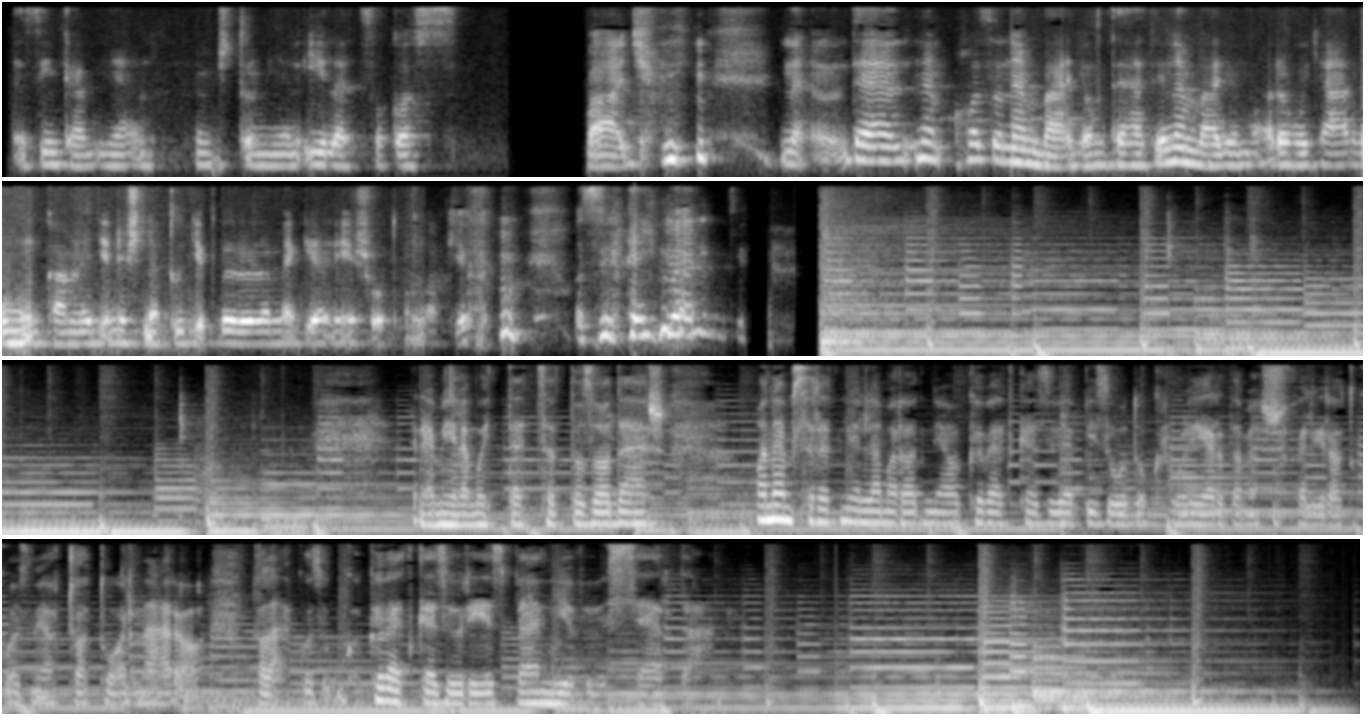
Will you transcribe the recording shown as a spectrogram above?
ez inkább ilyen, nem is tudom, ilyen életszakasz vágy. De nem, haza nem vágyom, tehát én nem vágyom arra, hogy három munkám legyen, és ne tudjak belőle megélni, és otthon lakjak a szüleimmel. Remélem, hogy tetszett az adás. Ha nem szeretnél lemaradni a következő epizódokról, érdemes feliratkozni a csatornára. Találkozunk a következő részben jövő szerdán.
